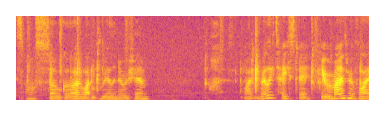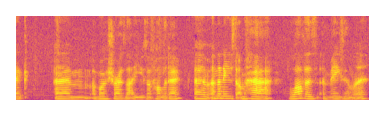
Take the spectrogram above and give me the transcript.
It smells so good, like really nourishing. Like really tasty. It reminds me of like um, a moisturiser that I use on holiday. Um, and then I used it on my hair. Lathers amazingly.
